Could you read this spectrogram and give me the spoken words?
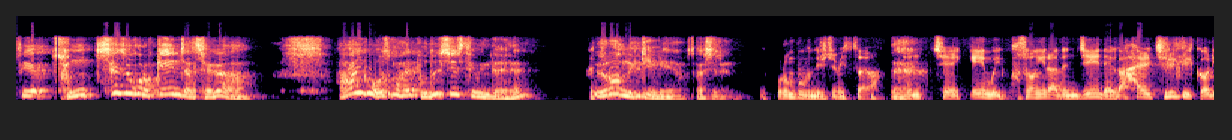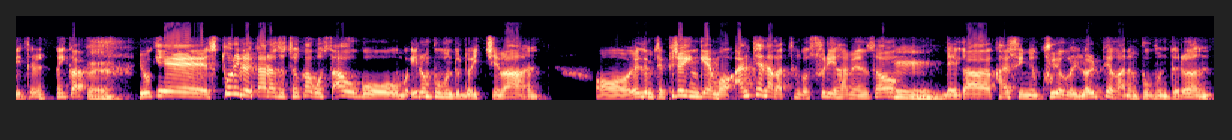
그러니까 전체적으로 게임 자체가 아 이거 어디서 많이 보던 시스템인데 그쵸. 이런 느낌이에요 사실은 그런 부분들이 좀 있어요. 네. 전체 게임의 구성이라든지 내가 할 즐길 거리들. 그러니까 네 요게 스토리를 따라서 적하고 싸우고 뭐 이런 부분들도 있지만 어 예를 들면 대표적인 게 뭐 안테나 같은 거 수리하면서 음, 내가 갈 수 있는 구역을 넓혀가는 부분들은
